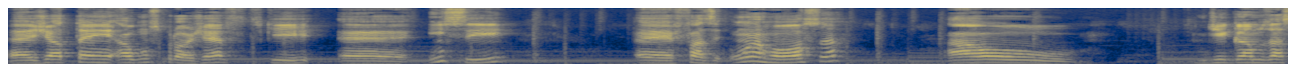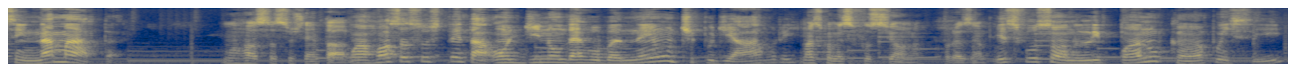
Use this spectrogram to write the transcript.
é, já tem alguns projetos que é, em si é, fazer uma roça ao digamos assim na mata uma roça sustentável. Uma roça sustentável, onde não derruba nenhum tipo de árvore. Mas como isso funciona, por exemplo? Isso funciona limpando o campo em si.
